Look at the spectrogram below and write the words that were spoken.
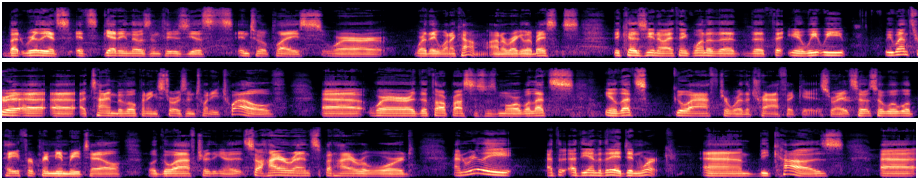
but really, it's it's getting those enthusiasts into a place where where they want to come on a regular basis. Because you know, I think one of the the th- you know we we we went through a, a, a time of opening stores in 2012 uh, where the thought process was more well let's you know let's go after where the traffic is right so so we'll, we'll pay for premium retail we'll go after the, you know so higher rents but higher reward and really at the, at the end of the day it didn't work um, because uh,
